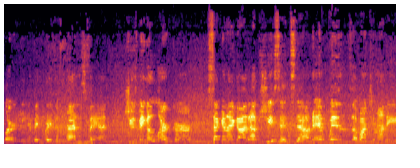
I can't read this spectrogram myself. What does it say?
lurking. If anybody's a Friends fan, she was being a lurker. Second I got up, she sits down and wins a bunch of money.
